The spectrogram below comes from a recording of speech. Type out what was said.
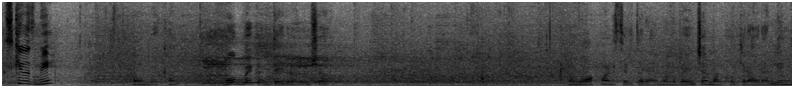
excuse me ಹೋಗ್ಬೇಕಾ? ಹೋಗ್ಬೇಕಂತ ಇಲ್ಲ ನಿಮಿಷ ವಾಕ್ ಮಾಡಿಸಿರ್ತಾರೆ ಆಮೇಲೆ ಬೇಜಾರು ಮಾಡ್ಕೋತಾರೆ ಅವ್ರು ಅಲ್ಲಿಂದ.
